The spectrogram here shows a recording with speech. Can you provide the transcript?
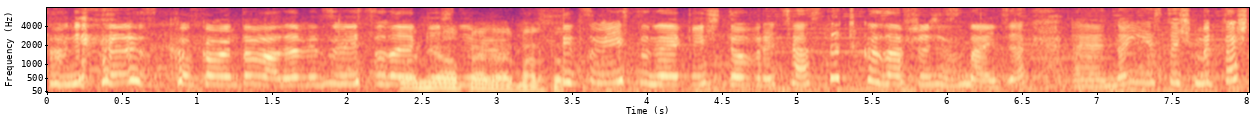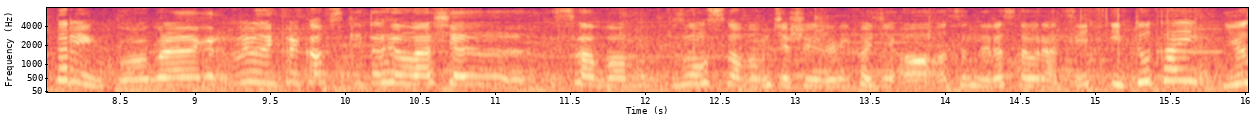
pewnie sko- komentowane, więc miejsce na To jakieś, nie nie opener, Marto. więc miejsce na jakieś dobre ciasteczko zawsze się znajdzie. E, No i jesteśmy też na rynku. W ogóle rynek krakowski to chyba się słabo, złą słową cieszy, jeżeli chodzi o oceny restauracji. I tutaj już,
